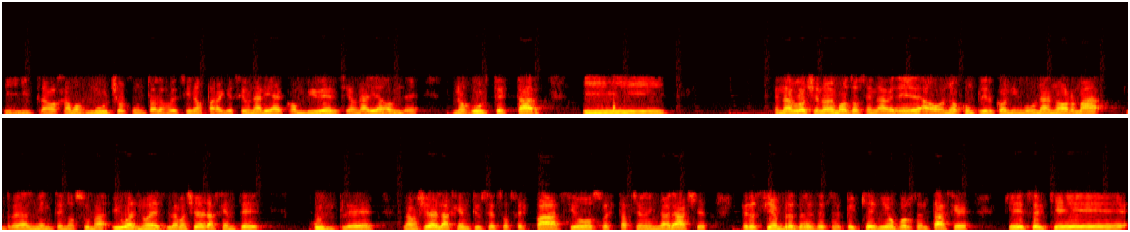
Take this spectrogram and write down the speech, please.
y, trabajamos mucho junto a los vecinos para que sea un área de convivencia, un área donde nos guste estar y tenerlo lleno de motos en la vereda o no cumplir con ninguna norma realmente no suma. Igual no es, la mayoría de la gente cumple, ¿eh? la mayoría de la gente usa esos espacios o estaciona en garajes, pero siempre tenés ese pequeño porcentaje que es el que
